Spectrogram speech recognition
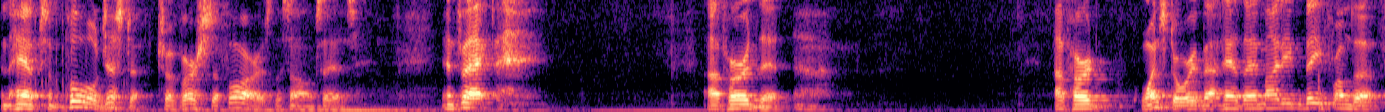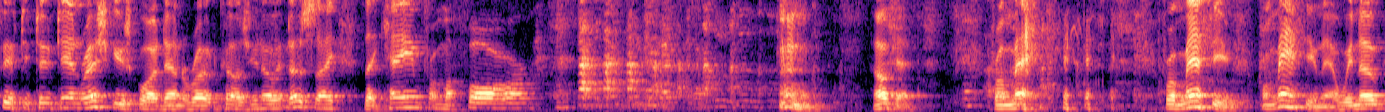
and had some pull just to traverse so far, as the song says. In fact, I've heard that, uh, I've heard one story about how they might even be from the 5210 rescue squad down the road because, you know, it does say they came from afar. Okay. From, Ma- from Matthew, from Matthew now, we know,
